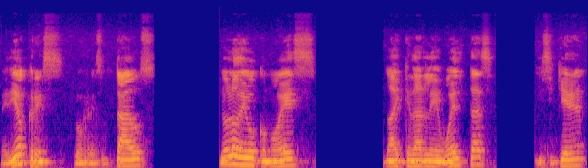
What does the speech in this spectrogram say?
mediocres los resultados. Yo lo digo como es, no hay que darle vueltas y si quieren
